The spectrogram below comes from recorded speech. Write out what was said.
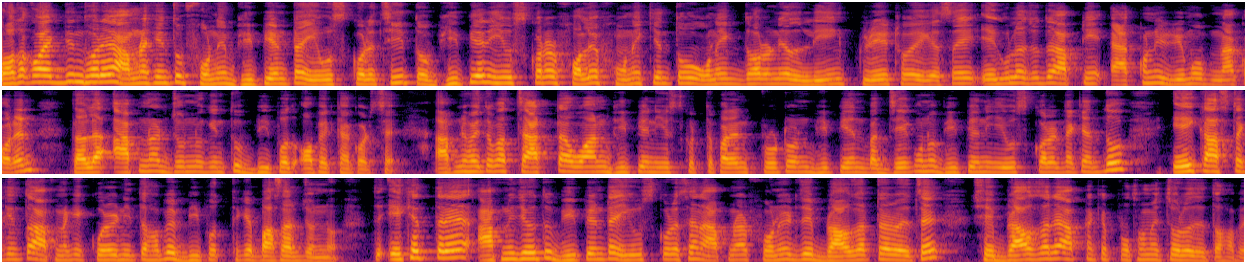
গত কয়েকদিন ধরে আমরা কিন্তু ফোনে ভিপিএনটা ইউজ করেছি। তো ভিপিএন ইউজ করার ফলে ফোনে কিন্তু অনেক ধরনের লিঙ্ক ক্রিয়েট হয়ে গেছে। এগুলো যদি আপনি এখনই রিমুভ না করেন, তাহলে আপনার জন্য কিন্তু বিপদ অপেক্ষা করছে। আপনি হয়তো বা চারটা ওয়ান ভিপিএন ইউজ করতে পারেন, প্রোটন ভিপিএন বা যে কোনো ভিপিএন ইউজ করেন না কিন্তু এই কাজটা কিন্তু আপনাকে করে নিতে হবে বিপদ থেকে বাঁচার জন্য। তো এক্ষেত্রে আপনি যেহেতু ভিপিএনটা ইউজ করেছেন, আপনার ফোনের যে ব্রাউজারটা রয়েছে, সেই ব্রাউজারে আপনাকে প্রথমে চলে যেতে হবে।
